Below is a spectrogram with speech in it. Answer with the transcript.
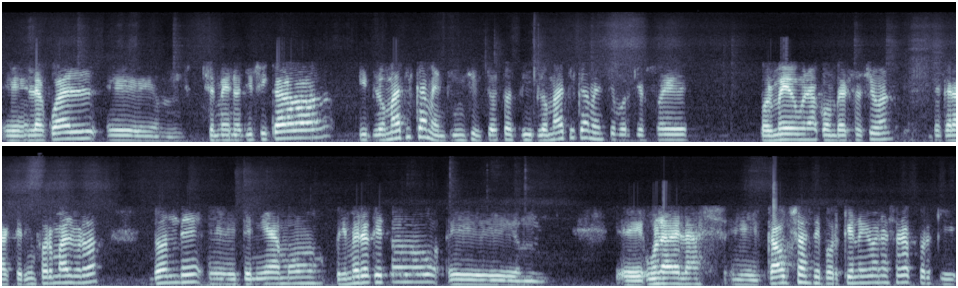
eh, en la cual eh, se me notificaba diplomáticamente, insisto, esto es diplomáticamente porque fue por medio de una conversación de carácter informal, ¿verdad? Donde eh, teníamos, primero que todo, eh, eh, una de las eh, causas de por qué no iban a sacar, porque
